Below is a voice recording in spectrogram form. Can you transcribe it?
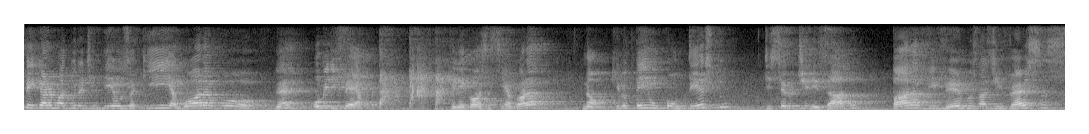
pegar a armadura de Deus aqui, agora eu vou, né? Homem de ferro, tá, tá, tá, que negócio assim, agora. Não, aquilo tem um contexto de ser utilizado para vivermos nas diversas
